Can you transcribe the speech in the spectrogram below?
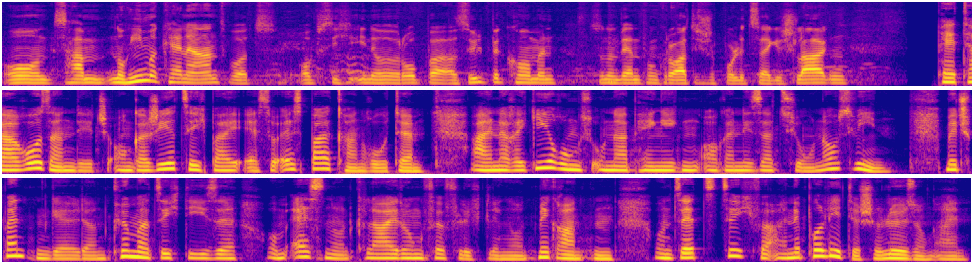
und haben noch immer keine Antwort, ob sie in Europa Asyl bekommen, sondern werden von kroatischer Polizei geschlagen, Petar Rosandic engagiert sich bei SOS Balkanroute, einer regierungsunabhängigen Organisation aus Wien. Mit Spendengeldern kümmert sich diese um Essen und Kleidung für Flüchtlinge und Migranten und setzt sich für eine politische Lösung ein.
